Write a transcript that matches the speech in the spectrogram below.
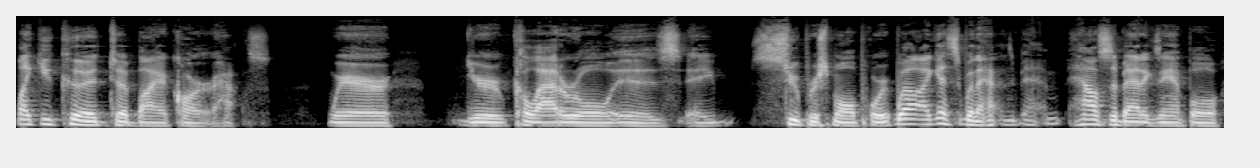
like you could to buy a car or a house, where your collateral is a super small port. Well, I guess with a hou- house is a bad example.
